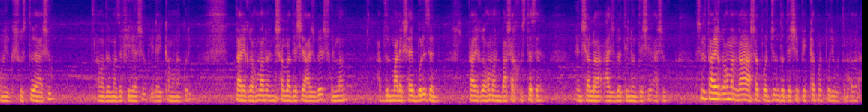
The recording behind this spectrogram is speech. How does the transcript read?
অনেক সুস্থ হয়ে আসুক। আমাদের মাঝে ফিরে আসুক, এটাই কামনা করি। তারেক রহমান ইনশাল্লাহ দেশে আসবে, শুনলাম। আব্দুল মালিক সাহেব বলেছেন, তারেক রহমান বাসা খুঁজতেছে, ইনশাল্লাহ আসবে, তিনিও দেশে আসুক। আসলে তারেক রহমান না আসা পর্যন্ত দেশের প্রেক্ষাপট পরিবর্তন হবে না।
